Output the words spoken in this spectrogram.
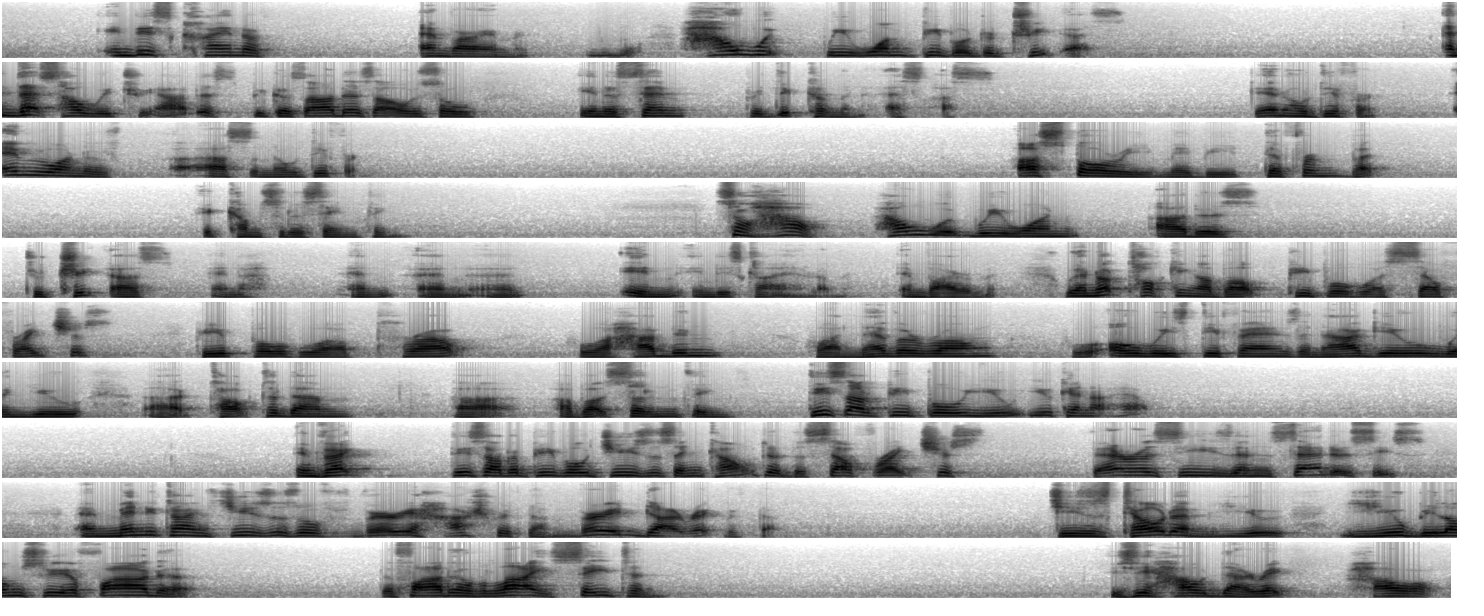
In this kind of environment, how would we want people to treat us? And that's how we treat others, because others are also in the same predicament as us. They're no different. Every one of us no different. Our story may be different, but it comes to the same thing. So how? How would we want others to treat us and, and, and, and in, in this kind of environment? We're not talking about people who are self-righteous, people who are proud, who are hardened, who are never wrong, who always defend and argue when you uh, talk to them uh, about certain things. These are people you, you cannot help. In fact, these are the people Jesus encountered, the self-righteous Pharisees and Sadducees. And many times Jesus was very harsh with them, very direct with them. Jesus told them, you, you belong to your father, the father of lies, Satan. You see how direct, how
